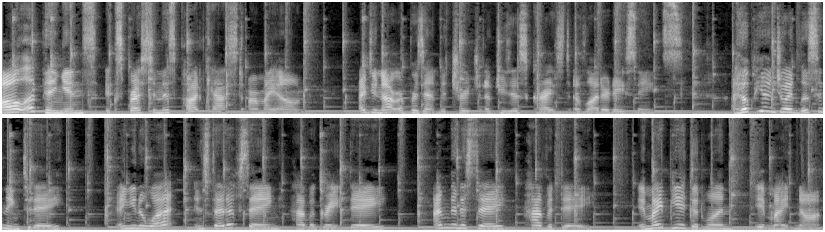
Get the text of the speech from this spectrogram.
All opinions expressed in this podcast are my own. I do not represent the Church of Jesus Christ of Latter day Saints. I hope you enjoyed listening today and you know what? Instead of saying, have a great day, I'm going to say, have a day. It might be a good one, it might not.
